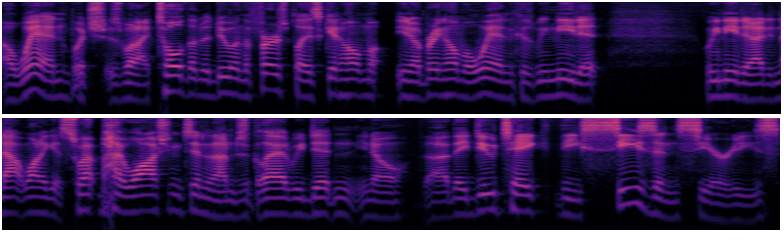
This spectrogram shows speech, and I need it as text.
a win, which is what I told them to do in the first place get home, you know, bring home a win because we need it. We need it. I did not want to get swept by Washington, and I'm just glad we didn't. You know, uh, they do take the season series,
